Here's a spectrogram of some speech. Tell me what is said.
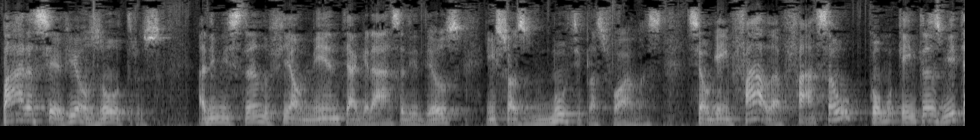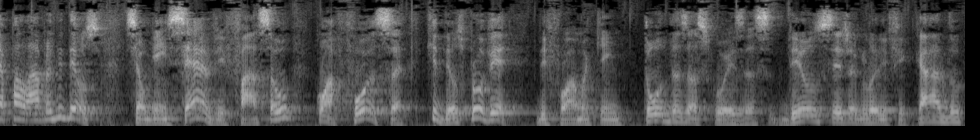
para servir aos outros administrando fielmente a graça de Deus em suas múltiplas formas. Se alguém fala, faça-o como quem transmite a palavra de Deus. Se alguém serve, faça-o com a força que Deus provê, de forma que em todas as coisas Deus seja glorificado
